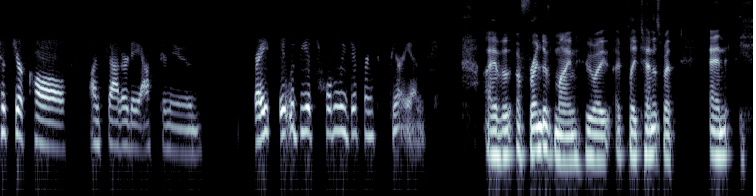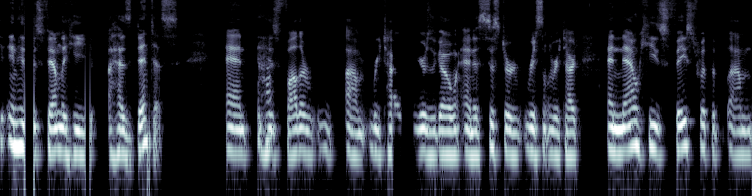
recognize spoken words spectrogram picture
took your call on Saturday afternoon, right? It would be a totally different experience. I have a, a friend of mine who I, I play tennis with, and in his family, he has dentists and uh-huh. his father um, retired years ago and his sister recently retired and now he's faced with the, um,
